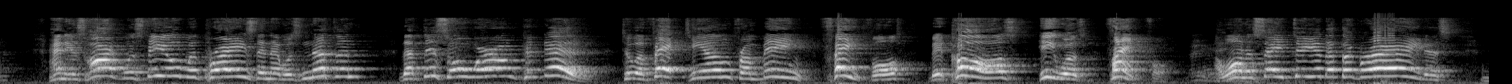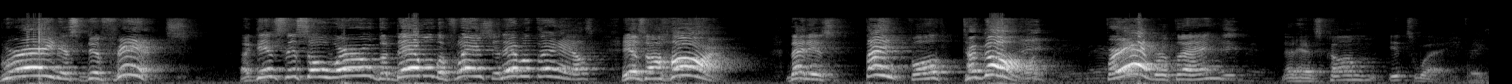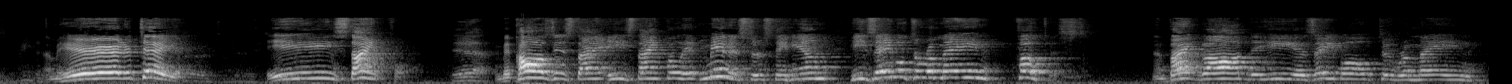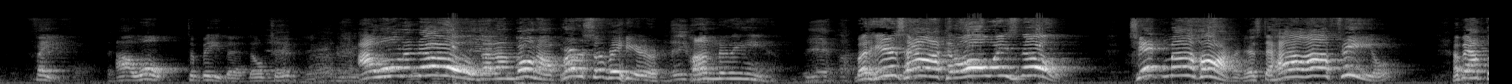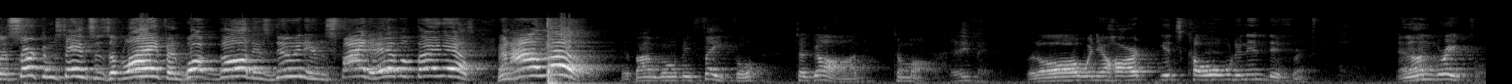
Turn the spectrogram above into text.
and his heart was filled with praise, and there was nothing that this old world could do to affect him from being faithful because he was thankful. I want to say to you that the greatest, greatest defense against this old world, the devil, the flesh, and everything else is a heart that is thankful to God for everything that has come its way. I'm here to tell you, he's thankful. Yeah. And because he's, th- he's thankful, it ministers to him. He's able to remain focused. And thank God that he is able to remain faithful. I want to be that, don't you? I want to know that I'm going to persevere under the end. But here's how I can always know. Check my heart as to how I feel about the circumstances of life and what God is doing in spite of everything else. And I'll know if I'm going to be faithful to God tomorrow. Amen. But oh, when your heart gets cold and indifferent and ungrateful,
